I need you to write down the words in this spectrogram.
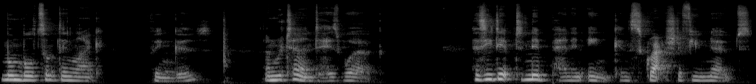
mumbled something like fingers, and returned to his work. As he dipped a nib pen in ink and scratched a few notes,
